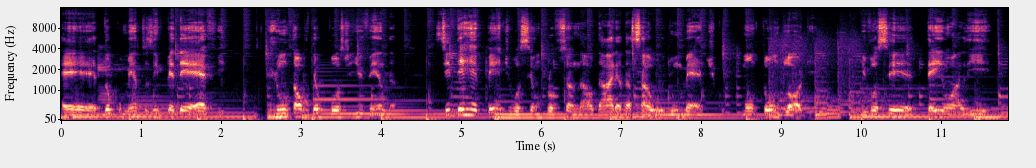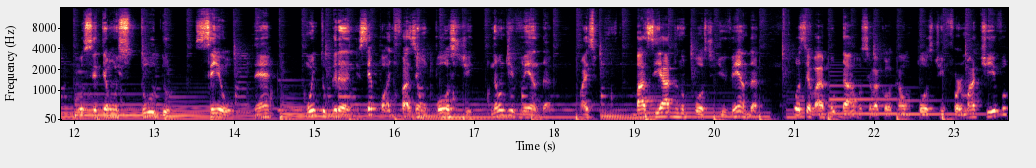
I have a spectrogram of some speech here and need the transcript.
é, documentos em PDF junto ao teu post de venda. Se de repente você é um profissional da área da saúde, um médico, montou um blog e você tem ali, você tem um estudo seu, né? muito grande. Você pode fazer um post, não de venda, mas baseado no post de venda, você vai mudar, você vai colocar um post informativo,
